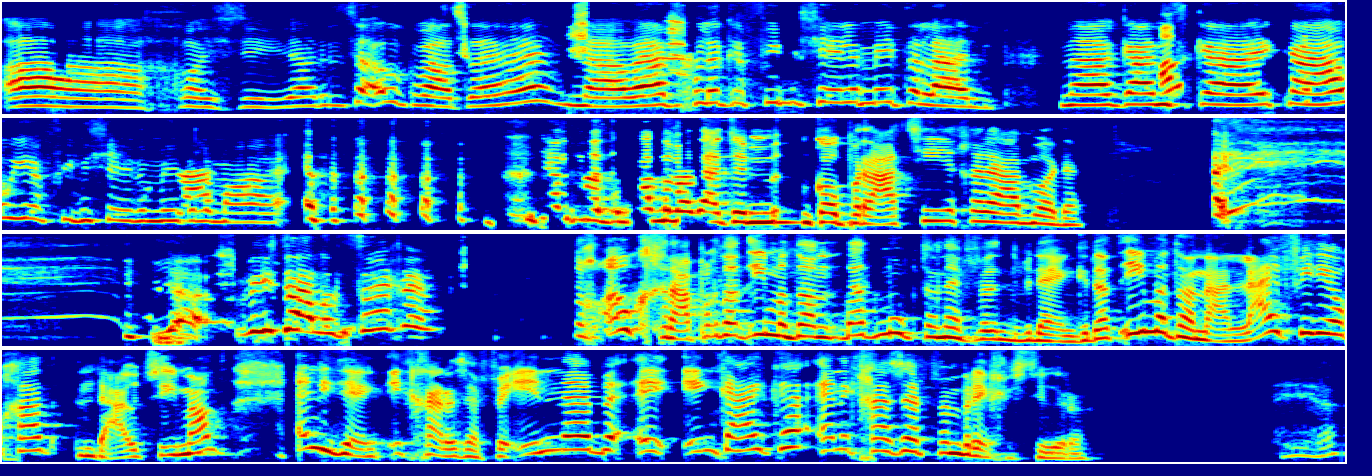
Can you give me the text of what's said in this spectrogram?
Ah, gosje. Ja, dat is ook wat, hè? Nou, we hebben gelukkig financiële middelen. Nou, Ganska, ik hou je financiële middelen maar. Dan kan er- kan er wat uit een coöperatie gedaan worden. Ja, wie zal het zeggen? Toch ook grappig dat iemand dan, dat moet ik dan even bedenken, dat iemand dan naar een live video gaat, een Duits iemand, en die denkt, ik ga er eens even in, eh, be- eh, inkijken en ik ga eens even een berichtje sturen. Ja.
